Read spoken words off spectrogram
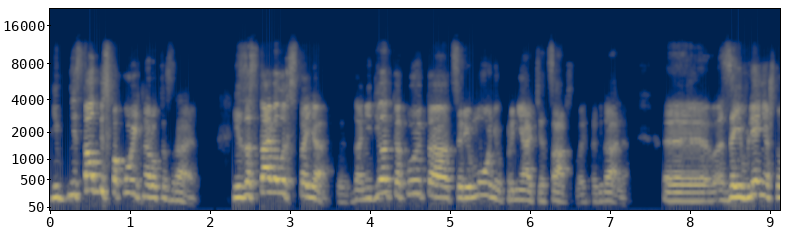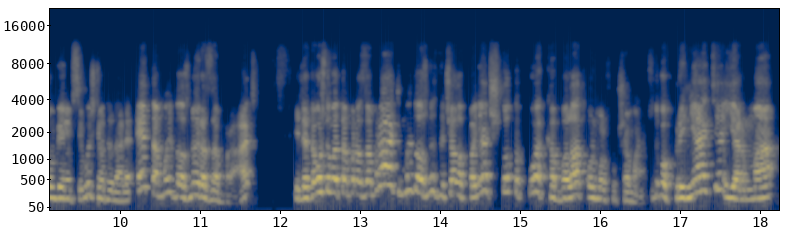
не, не стал беспокоить народ Израиля, не заставил их стоять, да, не делать какую-то церемонию принятия царства и так далее, заявление, что мы верим Всевышнего и так далее. Это мы должны разобрать и для того, чтобы это разобрать, мы должны сначала понять, что такое Каббалат Ольмархут Шамай. Что такое принятие ярма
